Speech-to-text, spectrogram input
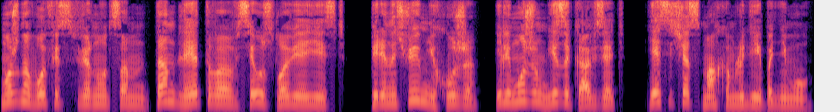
Можно в офис вернуться, там для этого все условия есть. Переночуем не хуже, или можем языка взять. Я сейчас с махом людей подниму».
